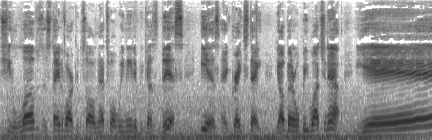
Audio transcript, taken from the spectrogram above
She loves the state of Arkansas, and that's what we needed because this is a great state. Y'all better be watching out. Sir.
